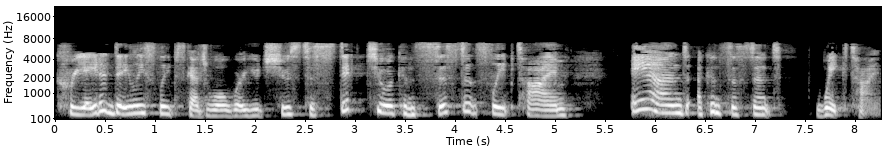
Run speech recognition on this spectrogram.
create a daily sleep schedule where you choose to stick to a consistent sleep time and a consistent wake time.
